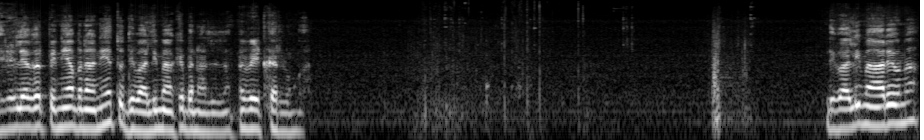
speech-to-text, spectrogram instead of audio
मेरे लिए अगर पिनिया बनानी है तो दिवाली में आके बना लेना मैं वेट कर लूँगा। दिवाली में आ रहे हो ना?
